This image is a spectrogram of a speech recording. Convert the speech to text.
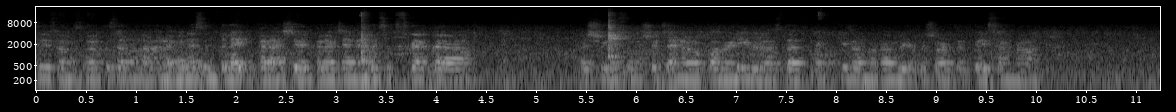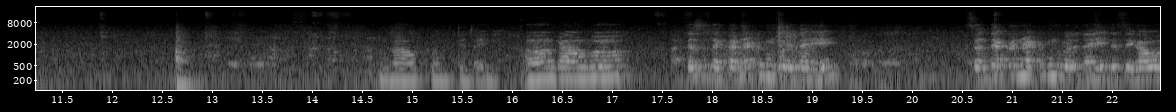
श्री स्वामी समर्थ सर्वांना नवीन असेल तर लाईक करा शेअर करा चॅनलला सबस्क्राईब करा. अश्विनी समोर चॅनलवर कॉमेडी व्हिडिओ असतात. नक्की जाऊन बघा व्हिडिओ कसे वाटतात ते सांगा. गाव कोणते ताई? गाव तसं आता सध्या कर्नाटकहून बोलत आहे. सध्या कर्नाटकहून बोलत आहे. तसे गाव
